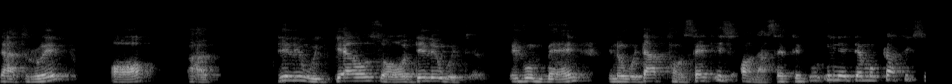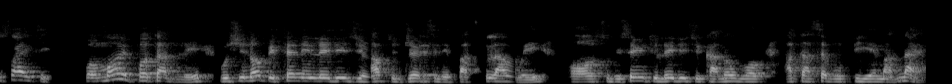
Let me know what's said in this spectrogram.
that rape or uh, dealing with girls or dealing with even men, you know, without consent is unacceptable in a democratic society. But more importantly, we should not be telling ladies you have to dress in a particular way or to be saying to ladies you cannot work after 7 p.m. at night.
